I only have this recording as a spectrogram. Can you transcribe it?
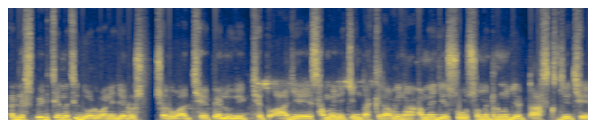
આટલી સ્પીડથી નથી દોડવાની જરૂર. શરૂઆત છે, પહેલું વીક છે. તો આજે સમયની ચિંતા કર્યા વિના અમે જે સોળસો મીટરનું જે ટાસ્ક જે છે,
